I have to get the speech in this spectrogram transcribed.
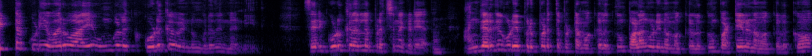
ஈட்டக்கூடிய வருவாயை உங்களுக்கு கொடுக்க வேண்டுங்கிறது என்ன நீதி? சரி கொடுக்கறதுல பிரச்சனை கிடையாது. அங்க இருக்கக்கூடிய பிற்படுத்தப்பட்ட மக்களுக்கும் பழங்குடியின மக்களுக்கும் பட்டியலின மக்களுக்கும்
